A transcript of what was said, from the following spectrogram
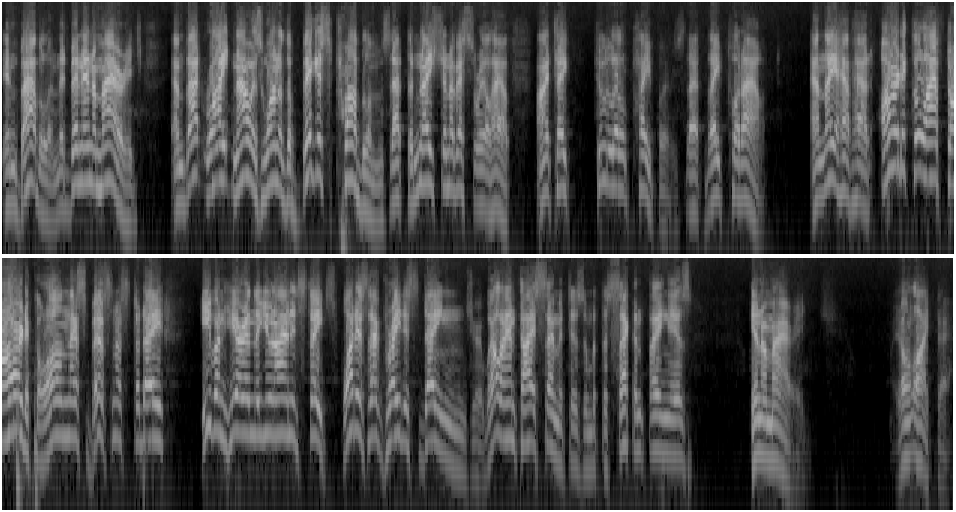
in Babylon, they'd been intermarriage. And that right now is one of the biggest problems that the nation of Israel have. I take two little papers that they put out, and they have had article after article on this business today, even here in the United States. What is their greatest danger? Well, anti Semitism, but the second thing is intermarriage. They don't like that.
